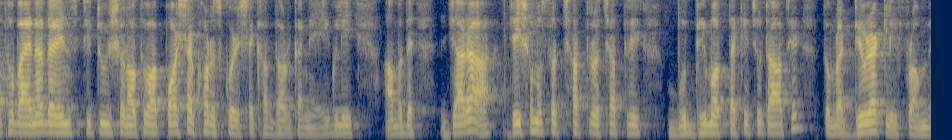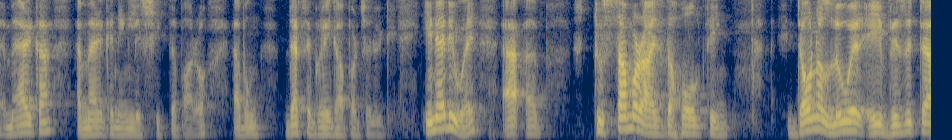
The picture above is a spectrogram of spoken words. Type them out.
অথবা অ্যানাদার ইনস্টিটিউশন অথবা পয়সা খরচ করে শেখার দরকার নেই। এগুলি আমাদের, যারা যে সমস্ত ছাত্রছাত্রীর বুদ্ধিমত্তা কিছুটা আছে, তোমরা directly from America American English শিখতে পারো এবং that's a great opportunity in anyway to summarise the whole thing Donald লুয়ের এই ভিজিটটা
